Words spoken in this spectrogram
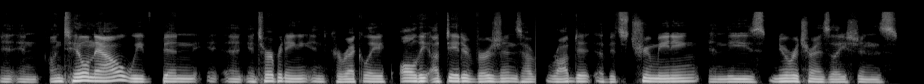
And, and until now we've been in, interpreting incorrectly. All the updated versions have robbed it of its true meaning and these newer translations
